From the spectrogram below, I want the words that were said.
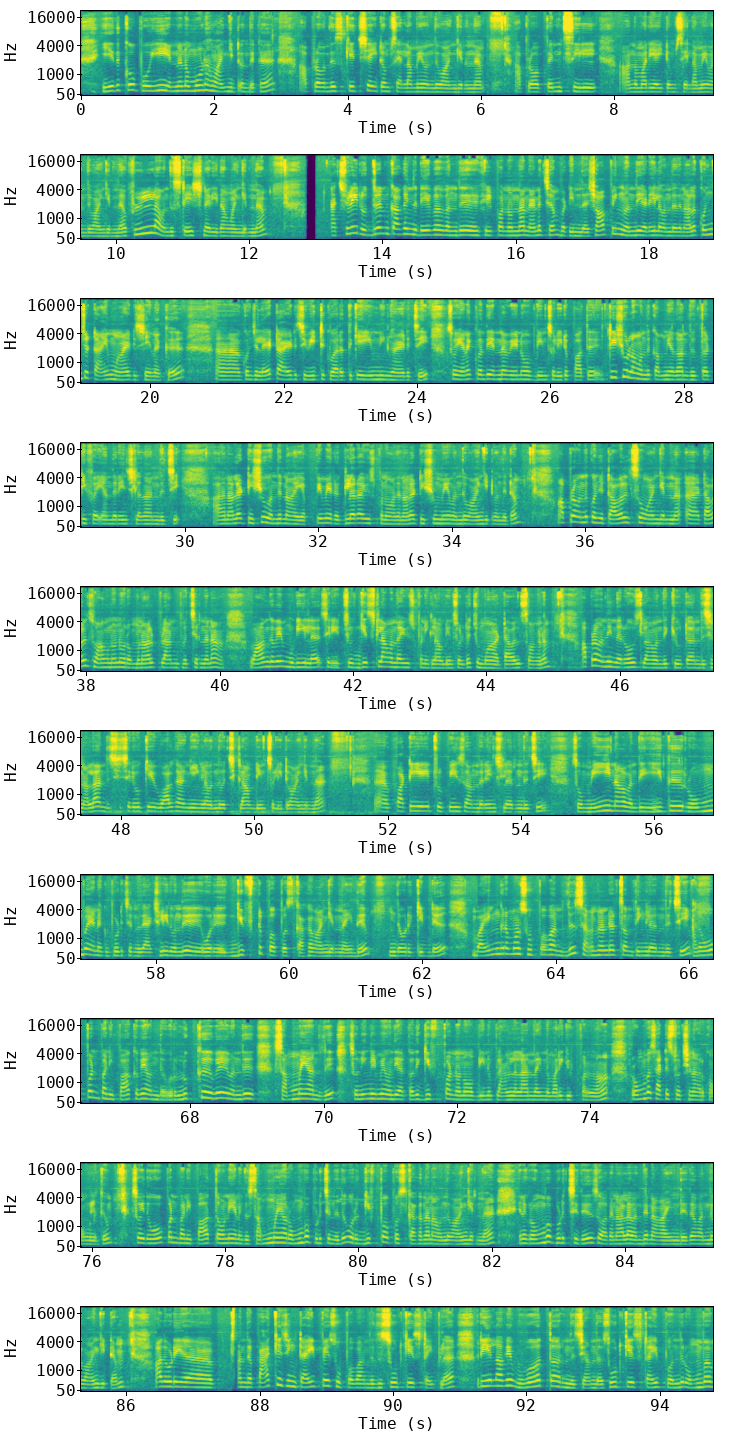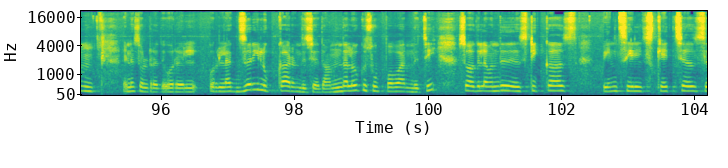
எதுக்கோ போய் என்னென்னமோ நான் வாங்கிட்டு வந்துட்டேன். அப்புறம் வந்து ஸ்கெட்ச் ஐட்டம்ஸ் எல்லாமே வந்து வாங்கியிருந்தேன். அப்புறம் பென்சில் அந்த மாதிரி ஐட்டம்ஸ் எல்லாமே வந்து வாங்கியிருந்தேன். ஃபுல்லாக வந்து ஸ்டேஷ்னரி தான் வாங்கியிருந்தேன். ஆக்சுவலி ருத்ரனுக்காக இந்த டேவை வந்து ஃபில் பண்ணணுன்னு தான் நினச்சேன். பட் இந்த ஷாப்பிங் வந்து இடையில வந்ததுனால கொஞ்சம் டைம் ஆயிடுச்சு எனக்கு. கொஞ்சம் லேட் ஆகிடுச்சு வீட்டுக்கு வரத்துக்கே ஈவினிங் ஆகிடுச்சு ஸோ எனக்கு வந்து என்ன வேணும் அப்படின்னு சொல்லிட்டு பார்த்து டிஷ்யூலாம் வந்து கம்மியாக தான் இருந்தது. தேர்ட்டி ஃபைவ் அந்த ரேஞ்சில் தான் இருந்துச்சு. அதனால் டிஷ்யூ வந்து நான் எப்பயுமே ரெகுலராக யூஸ் பண்ணுவேன். அதனால் டிஷ்யூமே வந்து வாங்கிட்டு வந்துட்டேன். அப்புறம் வந்து கொஞ்சம் டவல்ஸும் வாங்கியிருந்தேன். டவல்ஸ் வாங்கணுன்னு ரொம்ப நாள் பிளான் வச்சுருந்தேன்னா வாங்கவே முடியல. சரி கெஸ்ட்லாம் வந்தால் யூஸ் பண்ணி பண்ணிக்கலாம் அப்படின்னு சொல்லிட்டு சும்மா டவல்ஸ் வாங்கினேன் அப்புறம் வந்து இந்த ரோஸ்லாம் வந்து க்யூட்டாக இருந்துச்சு நல்லா இருந்துச்சு. சரி ஓகே வால் ஹேங்கிங்கில் வந்து வச்சுக்கலாம் அப்படின்னு சொல்லிட்டு வாங்கியிருந்தேன். ஃபார்ட்டி எயிட் ருபீஸ் அந்த ரேஞ்சில் இருந்துச்சு. ஸோ மெயினாக வந்து இது ரொம்ப எனக்கு பிடிச்சிருந்தது. ஆக்சுவலி இது வந்து ஒரு கிஃப்ட் பர்பஸ்க்காக வாங்கியிருந்தேன் இது இந்த ஒரு கிட்டு பயங்கரமாக சூப்பராக இருந்தது. செவன் ஹண்ட்ரட் சம்திங்கில் இருந்துச்சு. அதை ஓப்பன் பண்ணி பார்க்கவே அந்த ஒரு லுக்குவே வந்து செம்மையாக இருந்தது. ஸோ நீங்களுமே வந்து யாருக்காவது கிஃப்ட் பண்ணணும் அப்படின்னு பிளான்லலாம் இருந்தால் இந்த மாதிரி கிஃப்ட் பண்ணலாம். ரொம்ப சாட்டிஸ்ஃபேக்ஷனாக இருக்கும் அவங்களுக்கு. ஸோ இதை ஓப்பன் பண்ணி பார்த்தோன்னே எனக்கு செம்மையாக ரொம்ப பிடிச்சிருந்தது. ஒரு கிஃப்ட் பர்பஸ்க்காக தான் நான் வந்து வாங்கியிருந்தேன். எனக்கு ரொம்ப பிடிச்சிது. ஸோ அதனால் வந்து நான் இந்த இதை வந்து வாங்கிட்டேன். அதோடைய அந்த பேக்கேஜிங் டைப்பே சூப்பராக இருந்தது. சூட் கேஸ் டைப்பில் ரியலாகவே வேர்த்தாக இருந்துச்சு. அந்த சூட் கேஸ் டைப் வந்து ரொம்ப என்ன சொல்கிறது ஒரு ஒரு லக்ஸரி லுக்காக இருந்துச்சு. அது அந்தளவுக்கு சூப்பராக இருந்துச்சு. ஸோ அதில் வந்து ஸ்டிக்கர்ஸ் பென்சில் ஸ்கெச்சஸ்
